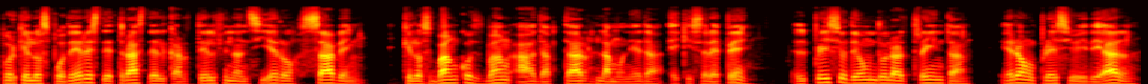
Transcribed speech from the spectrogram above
porque los poderes detrás del cartel financiero saben que los bancos van a adaptar la moneda XRP. El precio de $1.30 era un precio ideal,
